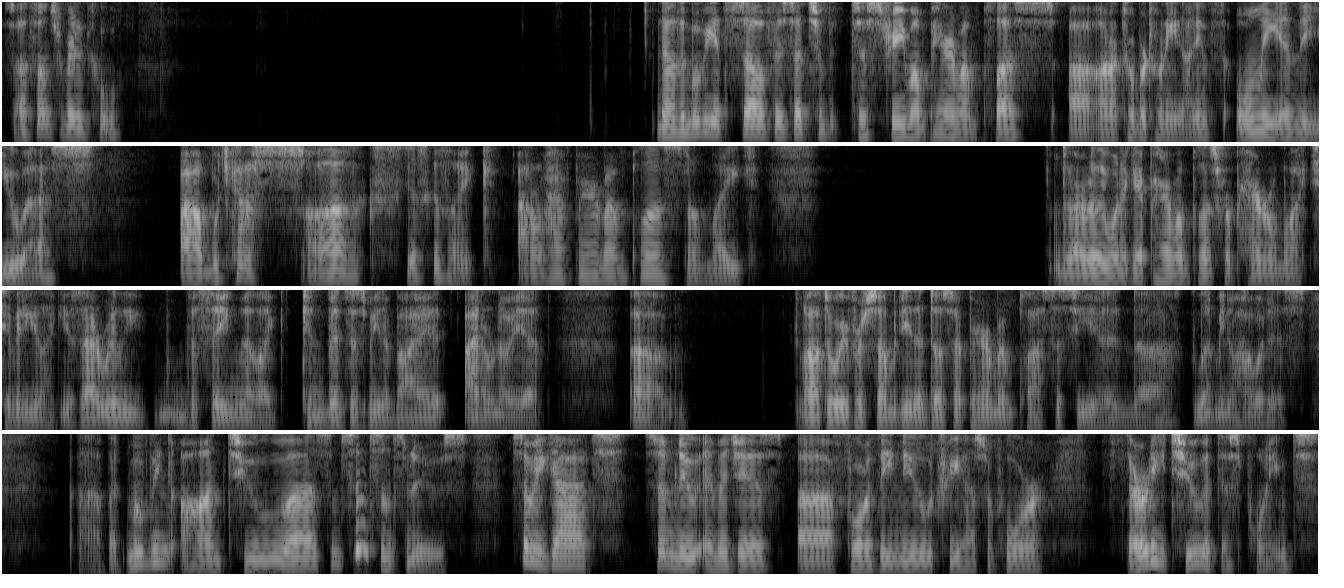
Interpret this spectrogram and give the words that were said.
So that sounds really cool. Now, the movie itself is set to, to stream on Paramount Plus uh, on October 29th, only in the US, uh, which kind of sucks, just because, like, I don't have Paramount Plus, and I'm like, do I really want to get Paramount Plus for Paranormal Activity? Like, is that really the thing that, like, convinces me to buy it? I don't know yet. Um, I'll have to wait for somebody that does have Paramount Plus to see it and uh, let me know how it is. Uh, but moving on to uh, some Simpsons news. So we got some new images uh, for the new Treehouse of Horror 32 at this point.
